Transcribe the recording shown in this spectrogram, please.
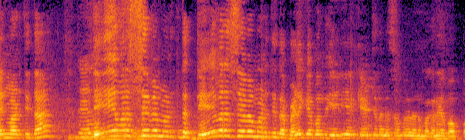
ಏನ್ ಮಾಡ್ತಿದ್ದ? ದೇವರ ಸೇವೆ ಮಾಡ್ತಿದ್ದ. ದೇವರ ಸೇವೆ ಮಾಡ್ತಿದ್ದ. ಬೆಳಿಗ್ಗೆ ಬಂದು ಎಲಿಯನ್ ಕೇಳ್ತಿದ್ದಾನೆ ಸಮುವೇಲನ ಮಗನೇ ಬಾಪ್ಪ.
